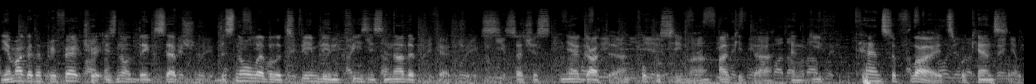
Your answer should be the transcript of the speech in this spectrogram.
Yamagata Prefecture is not the exception. The snow level extremely increases in other prefectures, such as Niigata, Fukushima, Akita, and Gifu. Tens of flights were cancelled,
